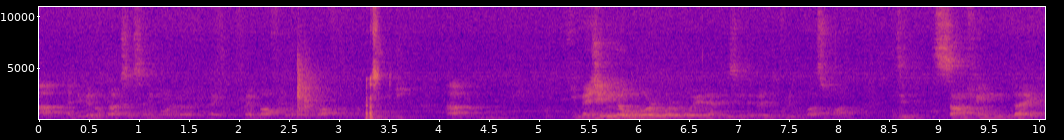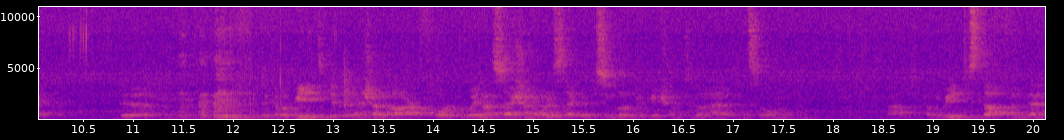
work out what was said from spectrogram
Uh, and you cannot access anymore the like frame buffer or buffer. Yes. Um, imagining a world where Wayland is integrated with Bus One, is it something like the, the capability, the credential are for the Wayland session, or it's like a single application is going to have its own uh, capability stuff, and then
